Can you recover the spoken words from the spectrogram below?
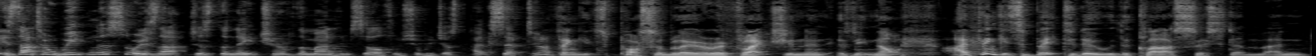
is that a weakness, or is that just the nature of the man himself, and should we just accept it? I think it's possibly a reflection, is it not? I think it's a bit to do with the class system. And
